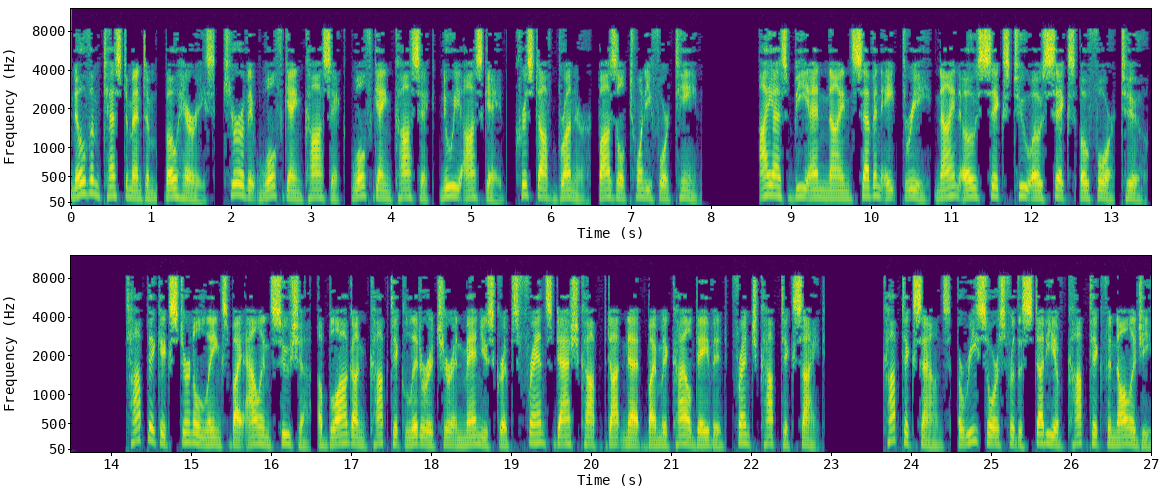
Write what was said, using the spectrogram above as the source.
Novum Testamentum, Boheris, Curavit Wolfgang Kosack, Wolfgang Kosack, Neue Ausgabe, Christoph Brunner, Basel 2014. ISBN 978-3-906206-04-2. Topic external links by Alan Sucia, a blog on Coptic literature and manuscripts france-copt.net by Mikhail David, French Coptic site Coptic Sounds, a resource for the study of Coptic phonology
